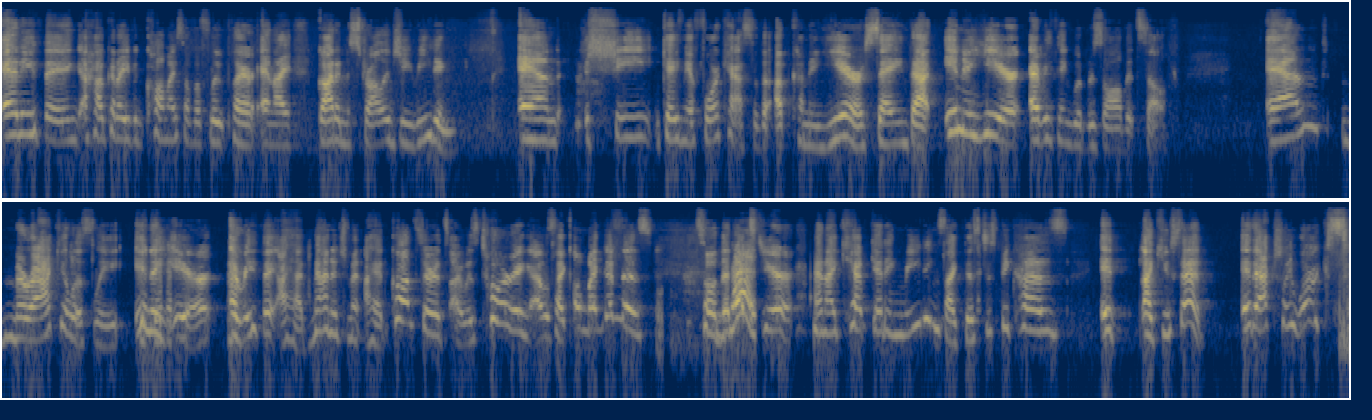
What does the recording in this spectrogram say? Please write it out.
anything. How could I even call myself a flute player? And I got an astrology reading. And she gave me a forecast of the upcoming year saying that in a year, everything would resolve itself. And miraculously, in a year, everything I had management, I had concerts, I was touring. I was like, oh my goodness. So the Yes. next year, and I kept getting readings like this just because it, like you said, it actually works.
